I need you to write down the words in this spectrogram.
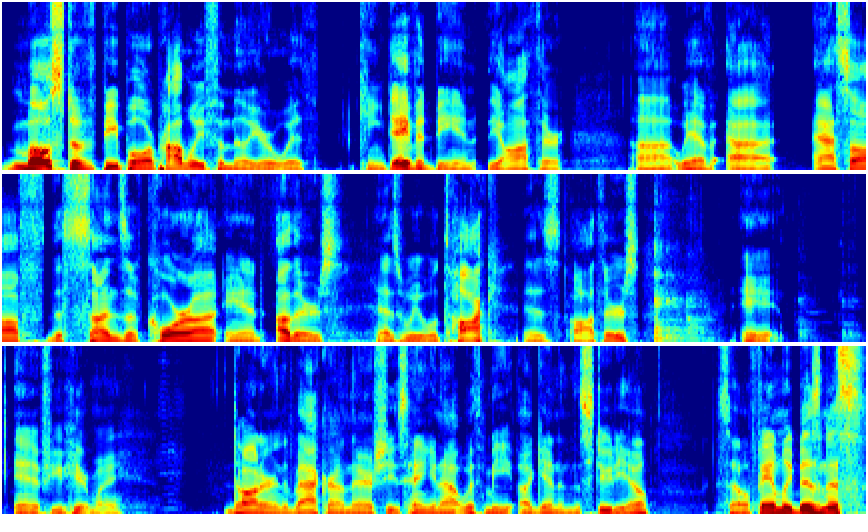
most of people are probably familiar with King David being the author. Uh, we have uh, the sons of Korah, and others, as we will talk as authors. And, and if you hear my daughter in the background there, she's hanging out with me again in the studio. So, family business,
